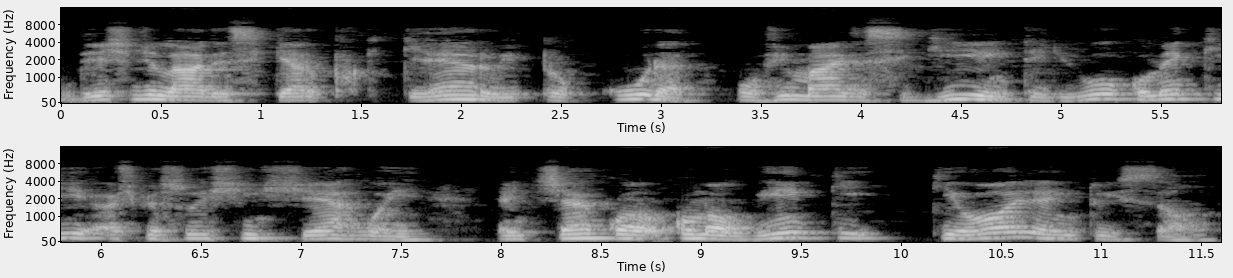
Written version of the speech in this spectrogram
deixa de lado esse quero porque quero e procura ouvir mais esse guia interior, como é que as pessoas te enxergam aí? A gente enxerga como alguém que, que olha a intuição,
